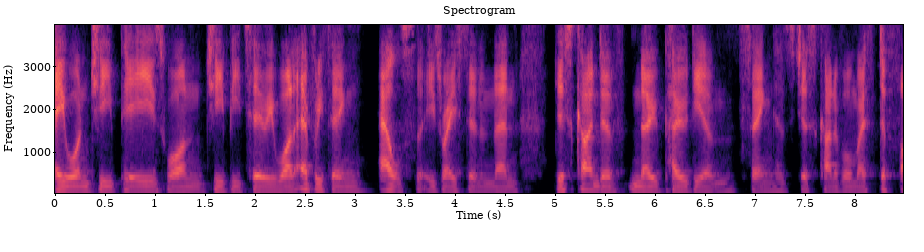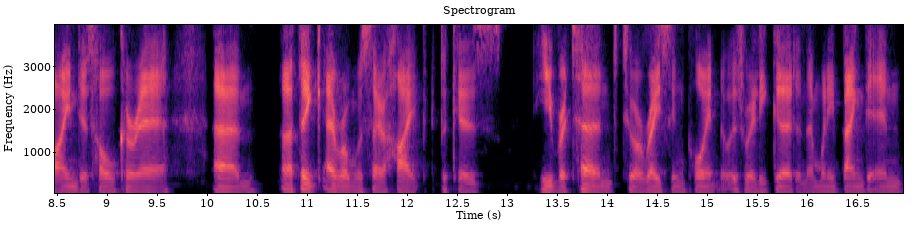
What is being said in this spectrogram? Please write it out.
A1 GP, he's won GP2, he won everything else that he's raced in. And then this kind of no podium thing has just kind of almost defined his whole career. Um, and I think everyone was so hyped because he returned to a racing point that was really good. And then when he banged it in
